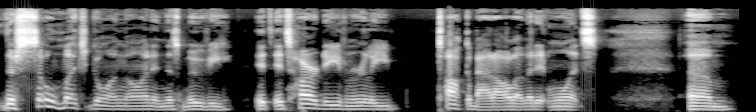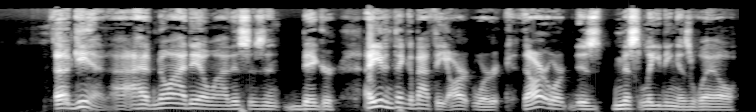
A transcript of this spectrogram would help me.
there's so much going on in this movie. It, it's hard to even really talk about all of it at once. Um, again, I have no idea why this isn't bigger. I even think about the artwork. The artwork is misleading as well.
